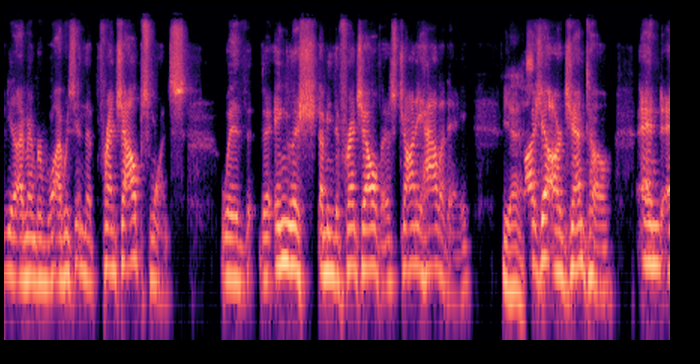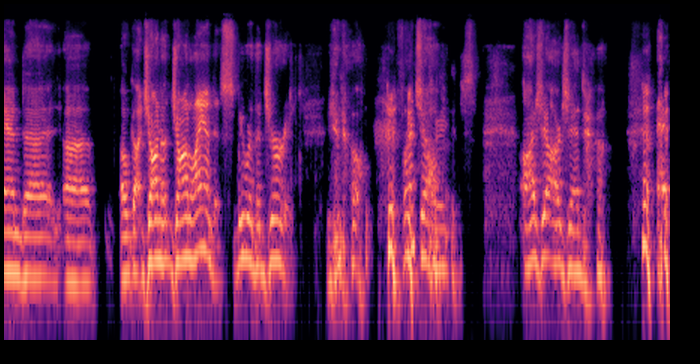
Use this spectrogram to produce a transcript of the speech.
you know, I remember I was in the French Alps once with the English, I mean, the French Elvis, Johnny Hallyday, yes, Asia Argento, and and uh, uh, oh god, John John Landis. We were the jury, you know, French Elvis, Asia Argento. and,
